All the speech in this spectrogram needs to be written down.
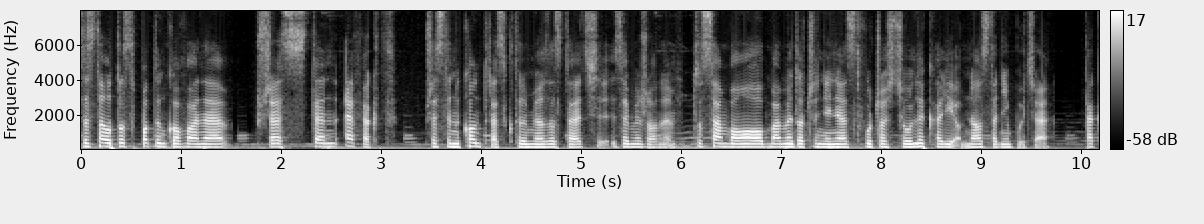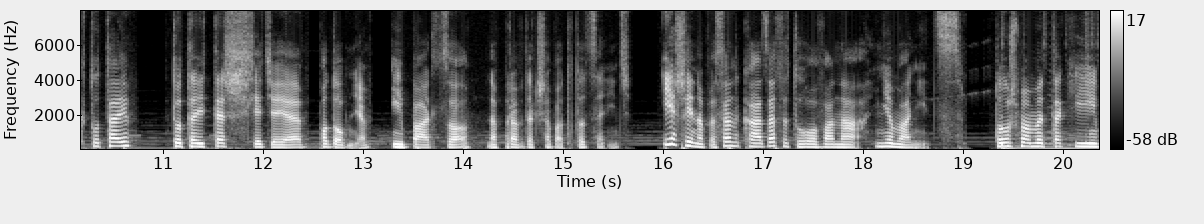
zostało to spotęgowane przez ten efekt, przez ten kontrast, który miał zostać zamierzony. To samo mamy do czynienia z twórczością Lykali na ostatniej płycie. Tak tutaj, tutaj też się dzieje podobnie i bardzo naprawdę trzeba to docenić. I jeszcze jedna piosenka zatytułowana Nie ma nic. To już mamy taki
